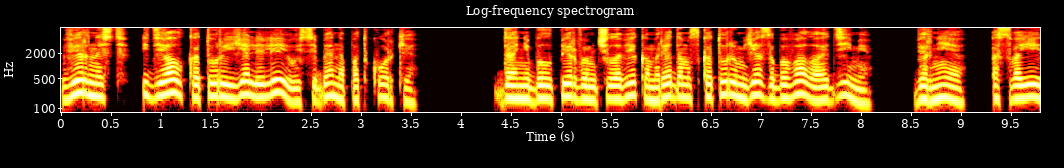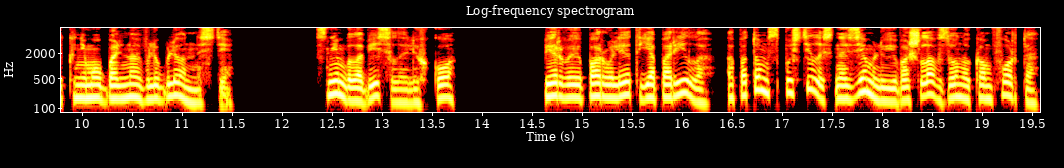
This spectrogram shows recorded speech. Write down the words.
Верность — идеал, который я лелею у себя на подкорке. Дани был первым человеком, рядом с которым я забывала о Диме. Вернее, о своей к нему больной влюбленности. С ним было весело и легко. Первые пару лет я парила, а потом спустилась на землю и вошла в зону комфорта,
